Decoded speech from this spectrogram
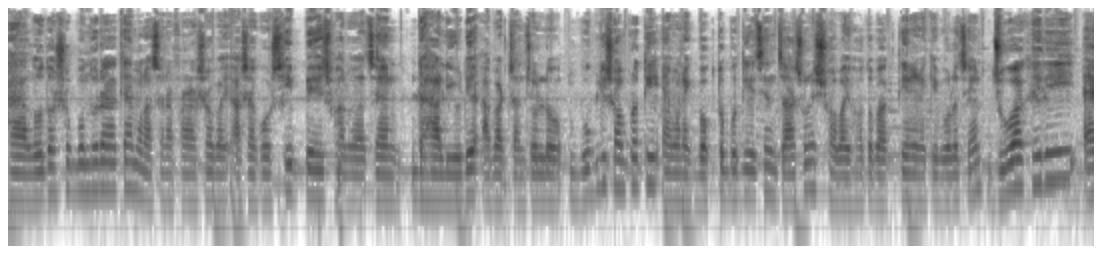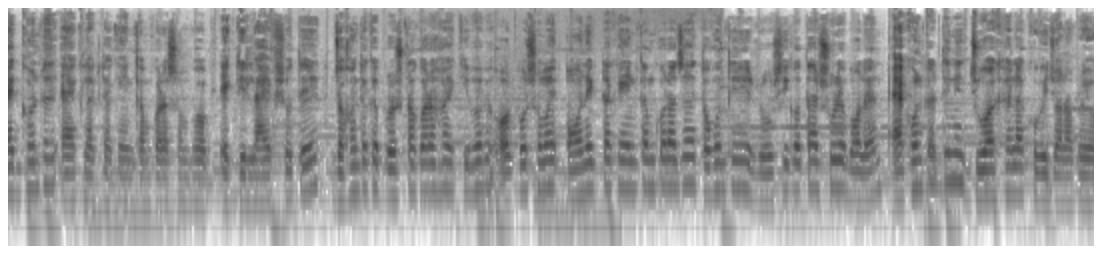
হ্যালো দর্শক বন্ধুরা, কেমন আছেন আপনারা সবাই? আশা করছি বেশ ভালো আছেন। ঢালিউডে আবার চাঞ্চল্য। বুবলি সম্প্রতি এমন এক বক্তব্য দিয়েছেন যা শুনে সবাই হতবাক। তিনি নাকি বলেছেন, জুয়া খেলেই এক ঘন্টায় এক লাখ টাকা ইনকাম করা সম্ভব। একটি লাইভ শোতে যখন তাকে প্রশ্ন করা হয়, কীভাবে অল্প সময় অনেক টাকা ইনকাম করা যায়? তখন তিনি রসিকতার সুরে বলেন, এখনকার দিনে জুয়া খেলা খুবই জনপ্রিয়।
